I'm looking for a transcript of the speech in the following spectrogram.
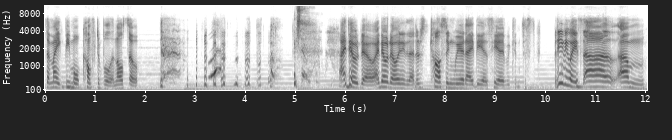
That might be more comfortable and also. I don't know. I don't know any of that. I'm just tossing weird ideas here. We can just. But anyways, uh, um,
